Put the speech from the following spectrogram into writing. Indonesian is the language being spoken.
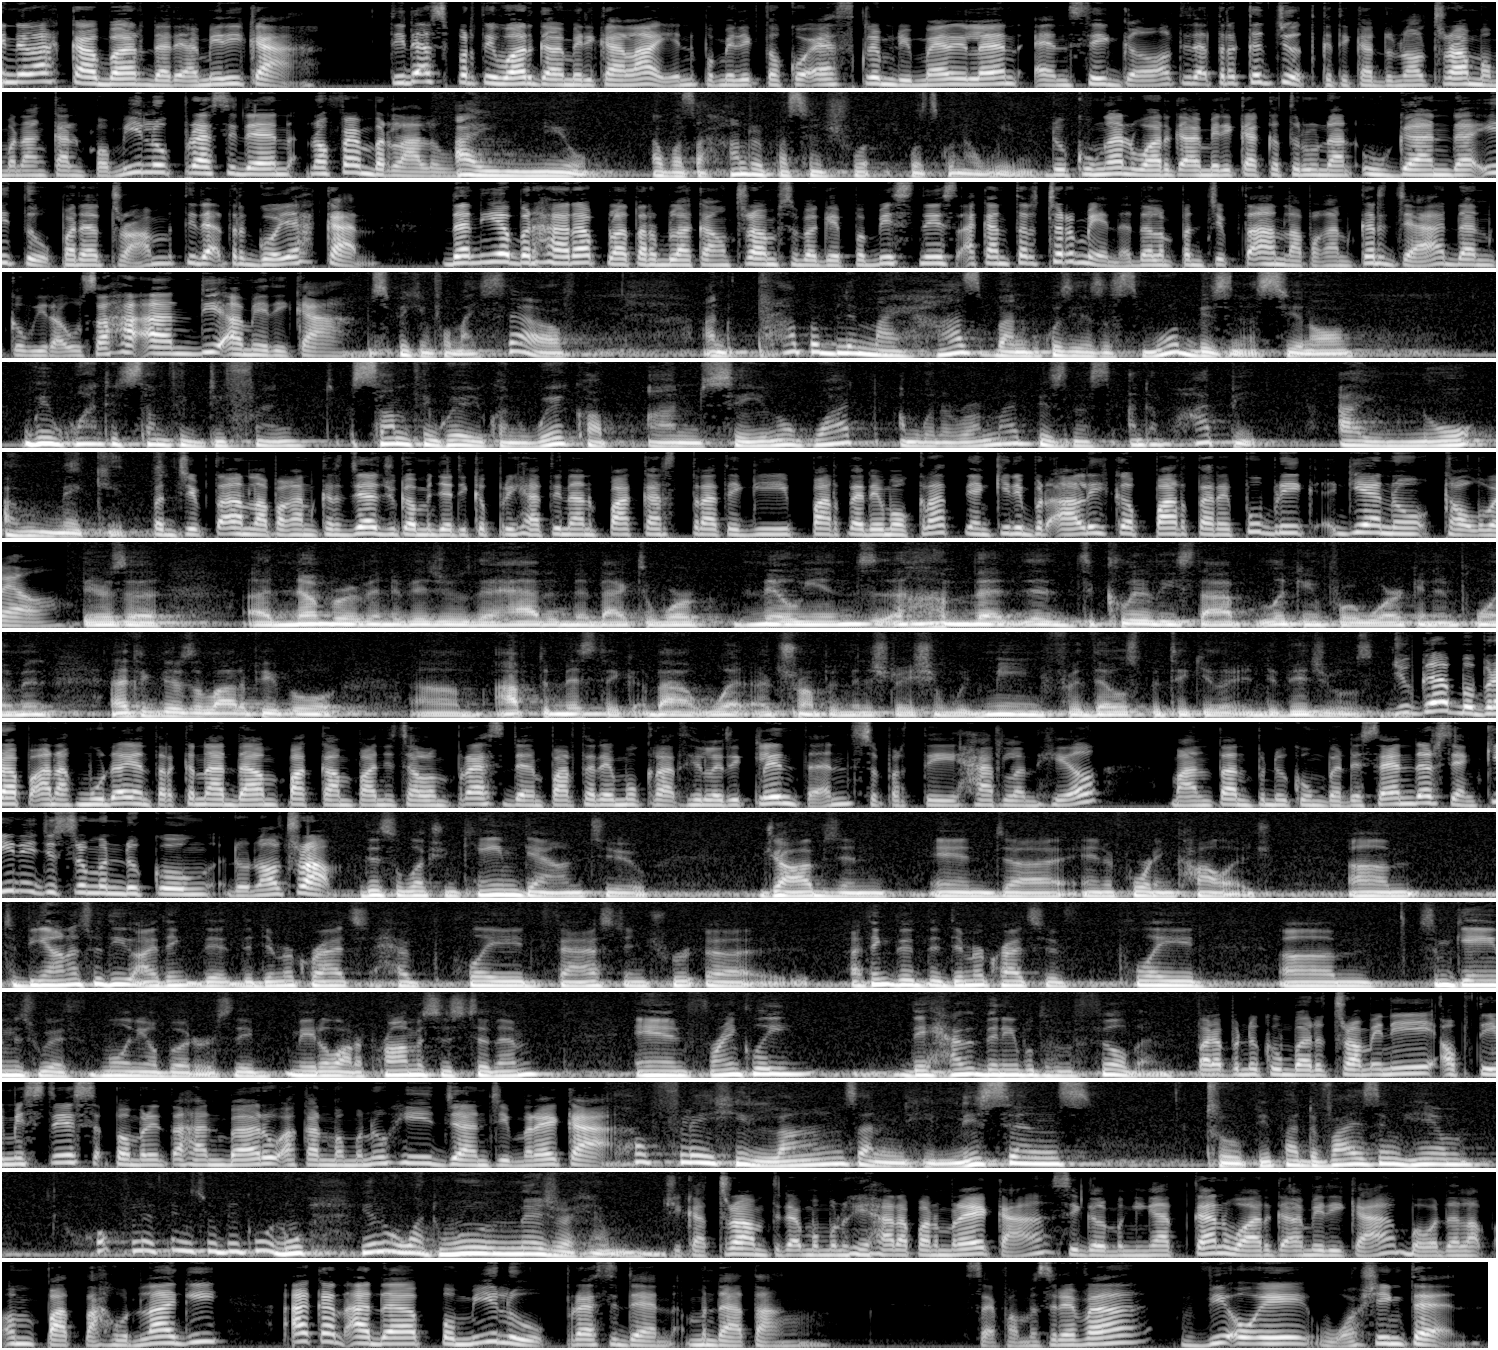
Inilah kabar dari Amerika. Tidak seperti warga Amerika lain, pemilik toko es krim di Maryland, Ann Siegel, tidak terkejut ketika Donald Trump memenangkan pemilu presiden November lalu. I knew, I was 100% sure he was going to win. Dukungan warga Amerika keturunan Uganda itu pada Trump tidak tergoyahkan. Dan ia berharap latar belakang Trump sebagai pebisnis akan tercermin dalam penciptaan lapangan kerja dan kewirausahaan di Amerika. Speaking for myself, and probably my husband, because he has a small business, you know, we wanted something different, something where you can wake up and say, you know what, I'm going to run my business and I'm happy. I know I will make it. Penciptaan lapangan kerja juga menjadi keprihatinan pakar strategi Partai Demokrat yang kini beralih ke Partai Republik, Giano Caldwell. There's a, a number of individuals that haven't been back to work, millions um, that, that clearly stopped looking for work and employment. I think there's a lot of people um, optimistic about what a Trump administration would mean for those particular individuals. Juga beberapa anak muda yang terkena dampak kampanye calon presiden Partai Demokrat Hillary Clinton seperti Harlan Hill, mantan pendukung Bernie Sanders yang kini justru mendukung Donald Trump. This election came down to jobs and and uh, and affording college. Um, to be honest with you, I think that the Democrats have played fast and true. Uh, I think that the Democrats have played um, some games with millennial voters. They've made a lot of promises to them, and frankly, they haven't been able to fulfill them. Para pendukung baru Trump ini optimistis pemerintahan baru akan memenuhi janji mereka. Hopefully he learns and he listens to people advising him. Hopefully things will be good. You know what? We will measure him. Jika Trump tidak memenuhi harapan mereka, Siegel mengingatkan warga Amerika bahwa dalam empat tahun lagi akan ada pemilu presiden mendatang. Saya Fama Sreva, VOA, Washington.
